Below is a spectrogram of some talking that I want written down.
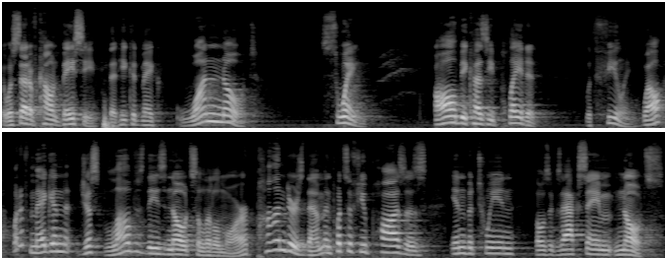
It was said of Count Basie that he could make one note swing, all because he played it with feeling. Well, what if Megan just loves these notes a little more, ponders them, and puts a few pauses in between those exact same notes?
